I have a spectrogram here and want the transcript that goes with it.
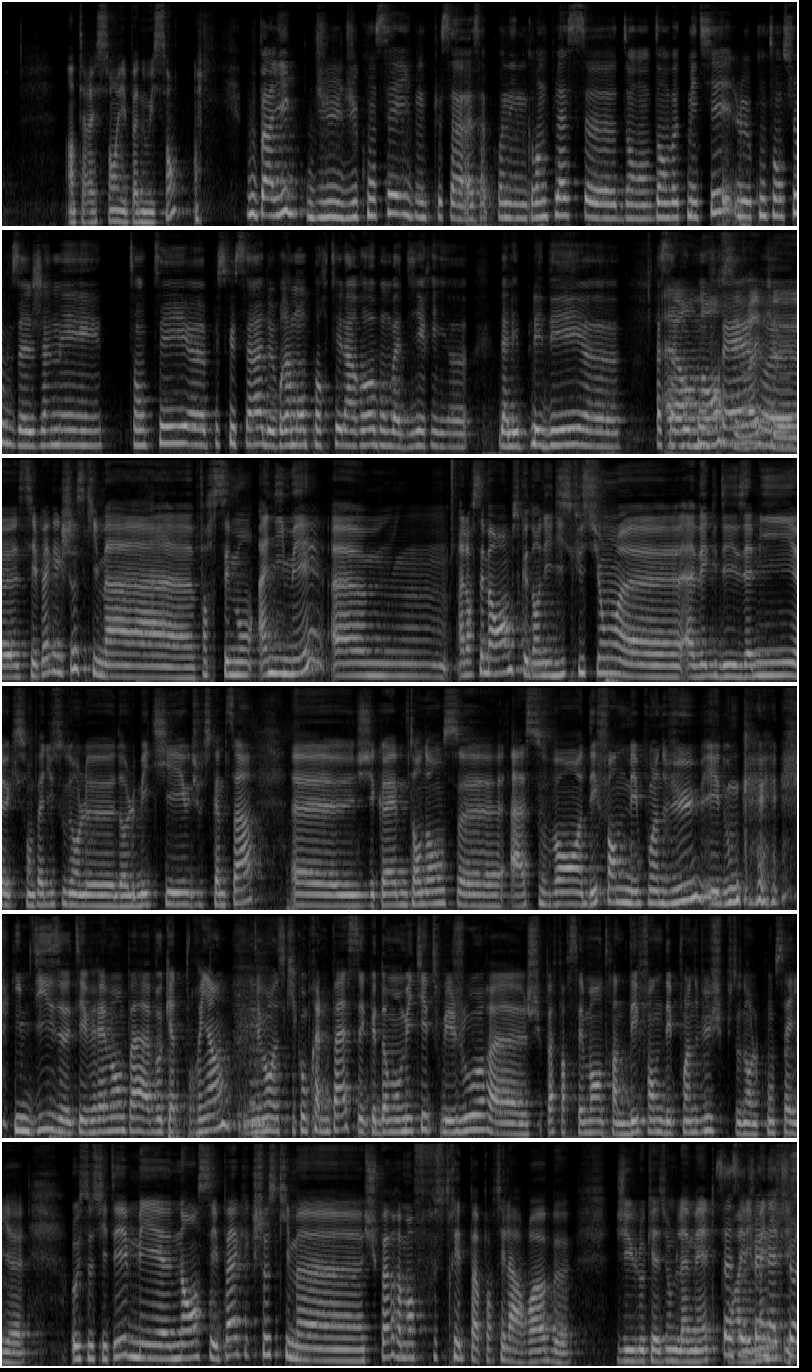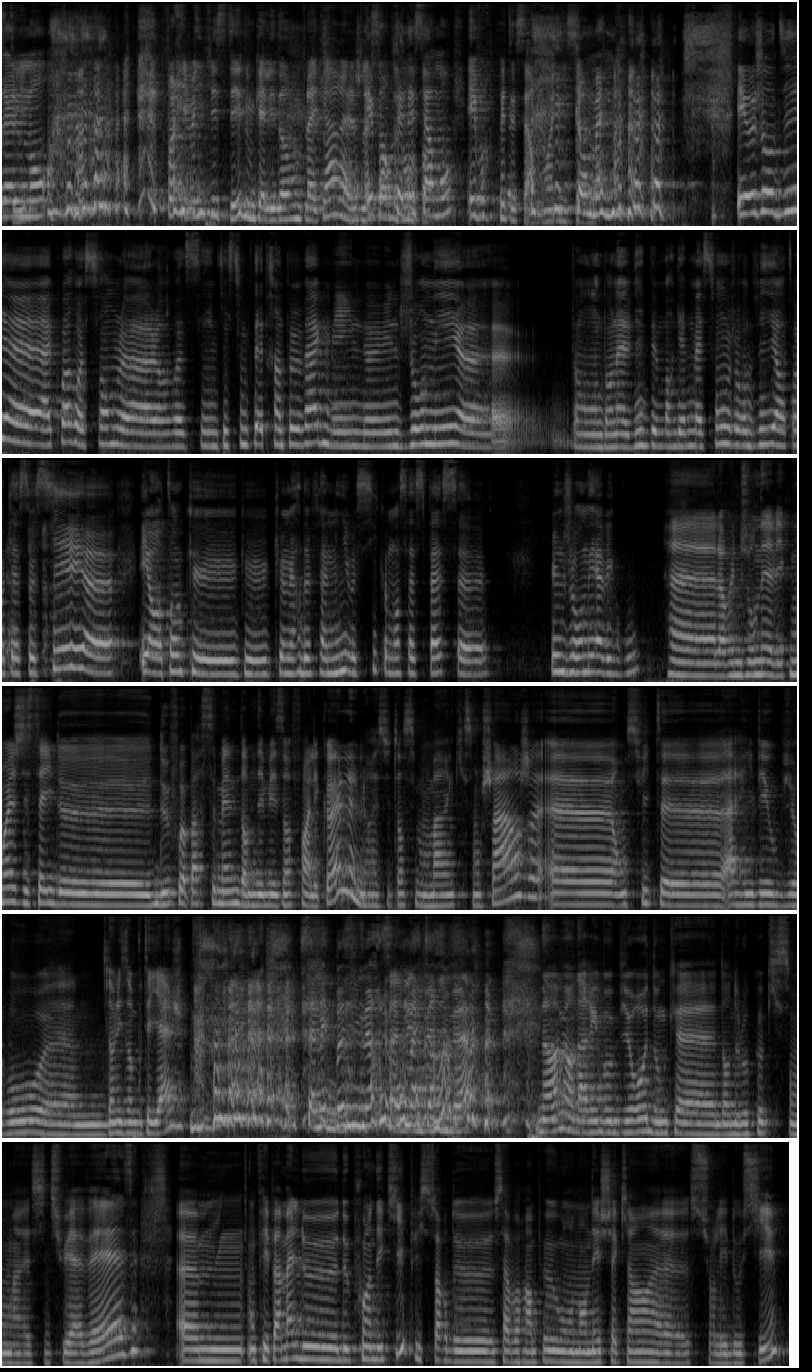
intéressant et épanouissant Vous parliez du, conseil, donc que ça, prenait une grande place dans, dans votre métier. Le contentieux vous a jamais tenter euh, plus que ça de vraiment porter la robe, on va dire, et euh, d'aller plaider euh, face Alors à vos non, c'est vrai que c'est pas quelque chose qui m'a forcément animée. alors c'est marrant parce que dans les discussions avec des amis qui sont pas du tout dans le dans le métier ou des choses comme ça, euh, j'ai quand même tendance euh, à souvent défendre mes points de vue et donc ils me disent t'es vraiment pas avocate pour rien. Mais bon, ce qu'ils comprennent pas, c'est que dans mon métier tous les jours, euh, je suis pas forcément en train de défendre des points de vue. Je suis plutôt dans le conseil euh, aux sociétés. Mais non, c'est pas quelque chose qui me. Je suis pas vraiment frustrée de pas porter la robe. J'ai eu l'occasion de la mettre. Ça s'est fait naturellement. pour aller manifester. Donc elle est dans mon placard, et je la et sors pour prêter serment. Et pour prêter serment. Quand même. et aujourd'hui, à quoi ressemble Alors c'est une question peut-être un peu vague, mais une, une journée. Euh, dans, dans, la vie de Morgane Masson aujourd'hui en tant qu'associée euh, et en tant que, que, que, mère de famille aussi Comment ça se passe euh, une journée avec vous? Euh, alors une journée avec moi, j'essaye de deux fois par semaine d'emmener mes enfants à l'école. Le reste du temps, c'est mon mari qui s'en charge. Euh, ensuite, euh, arriver au bureau euh, dans les embouteillages. Ça met de bonne humeur le Ça bon met matin. De bonne humeur. Non, mais on arrive au bureau donc euh, dans nos locaux qui sont situés à Vèze. on fait pas mal de, de points d'équipe histoire de savoir un peu où on en est chacun sur les dossiers.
